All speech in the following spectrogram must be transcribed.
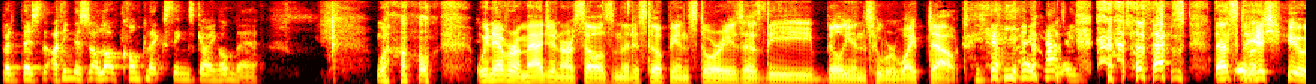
but there's I think there's a lot of complex things going on there. Well, we never imagine ourselves in the dystopian stories as the billions who were wiped out. Yeah, yeah, exactly. that's that's the, the issue.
